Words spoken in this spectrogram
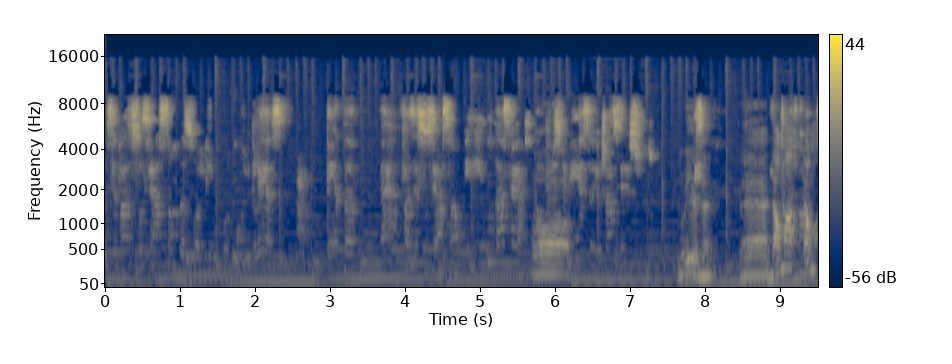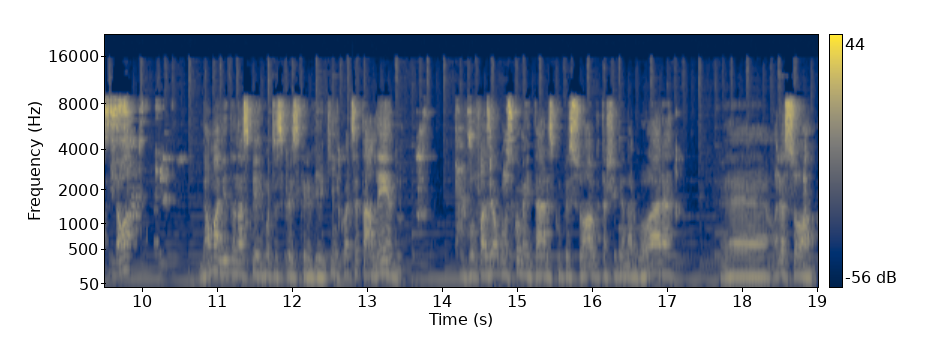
Você faz associação da sua língua com o inglês, tenta né, fazer associação e não dá certo. Então, oh. por experiência, eu já sei isso. Luísa, é, dá, uma, dá, uma, dá, uma, dá uma lida nas perguntas que eu escrevi aqui. Enquanto você está lendo, eu vou fazer alguns comentários com o pessoal que está chegando agora. É, olha só,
